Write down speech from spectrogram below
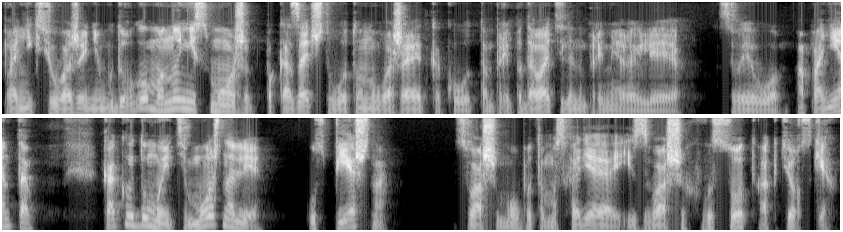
проникся уважением к другому, но не сможет показать, что вот он уважает какого-то там преподавателя, например, или своего оппонента. Как вы думаете, можно ли успешно, с вашим опытом, исходя из ваших высот актерских,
